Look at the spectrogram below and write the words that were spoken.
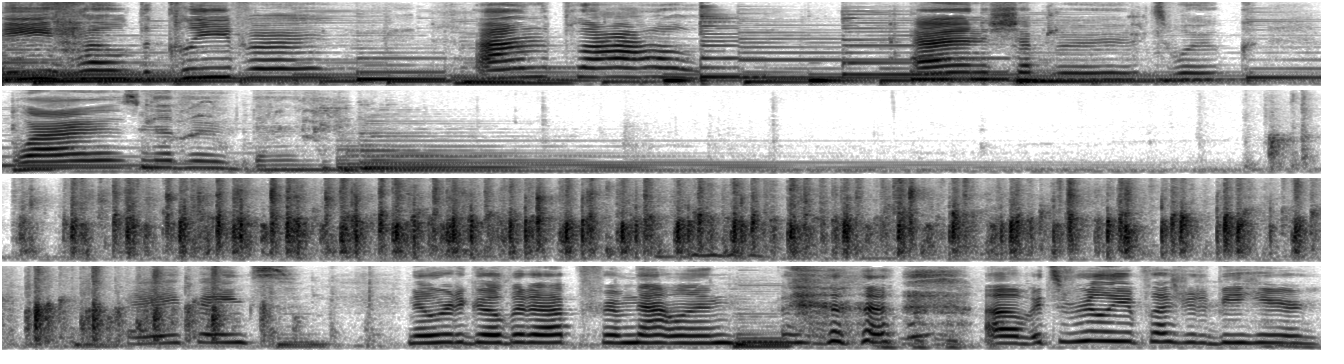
He held the cleaver and the plow, and the shepherd's work was never done. Thanks. nowhere to go but up from that one. um, it's really a pleasure to be here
